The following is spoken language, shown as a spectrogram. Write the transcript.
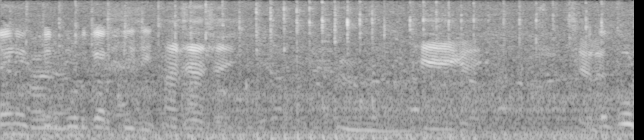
ਐਨ ਇੱਥੇ ਰਿਪੋਰਟ ਕਰਤੀ ਸੀ। ਅੱਛਾ ਅੱਛਾ ਜੀ। ਠੀਕ ਹੈ ਚਲੋ।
